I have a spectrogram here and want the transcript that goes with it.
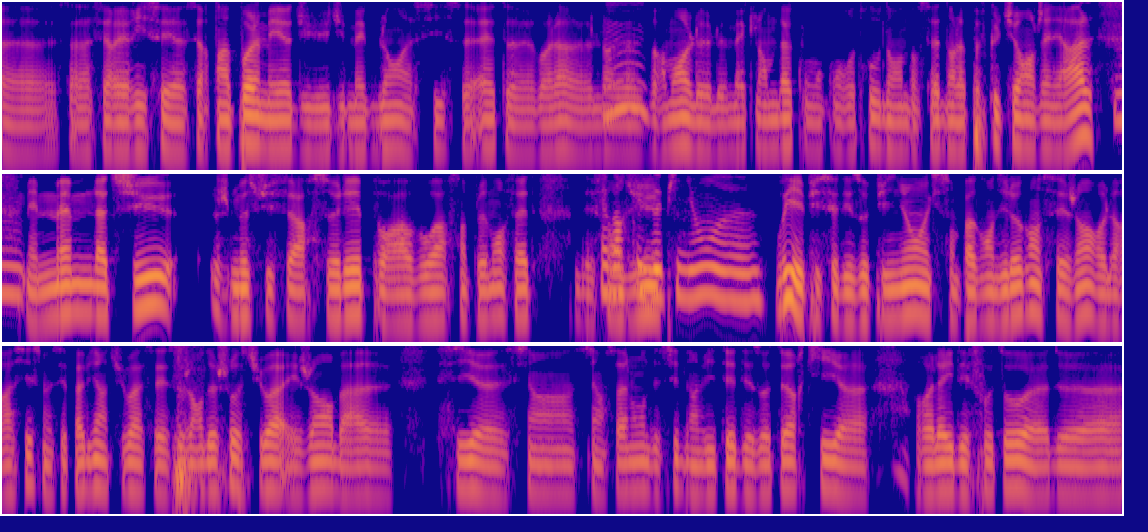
ça va faire hérisser certains poils, mais du, du mec blanc à 6, être, voilà, mmh. vraiment le, le, mec lambda qu'on, retrouve dans, dans, cette, dans la pop culture en général. Mmh. Mais même là-dessus, je me suis fait harceler pour avoir simplement fait défendu. Avoir tes opinions. Euh... Oui, et puis c'est des opinions qui sont pas grandiloquentes. C'est genre le racisme, c'est pas bien, tu vois. C'est ce genre de choses, tu vois. Et genre, bah, euh, si euh, si un si un salon décide d'inviter des auteurs qui euh, relayent des photos de,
